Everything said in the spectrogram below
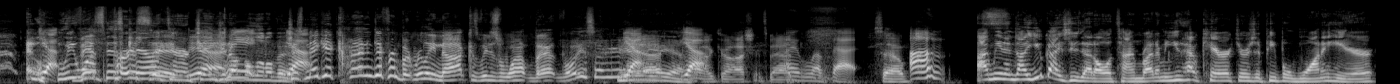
Yeah. We want This this person, character, yeah. change it up a little bit. yeah. just make it kind of different, but really not because we just want that voice over here. Yeah, yeah, yeah. Oh gosh, it's bad. I love that. so Um, I mean, and now you guys do that all the time, right? I mean, you have characters that people want to hear,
